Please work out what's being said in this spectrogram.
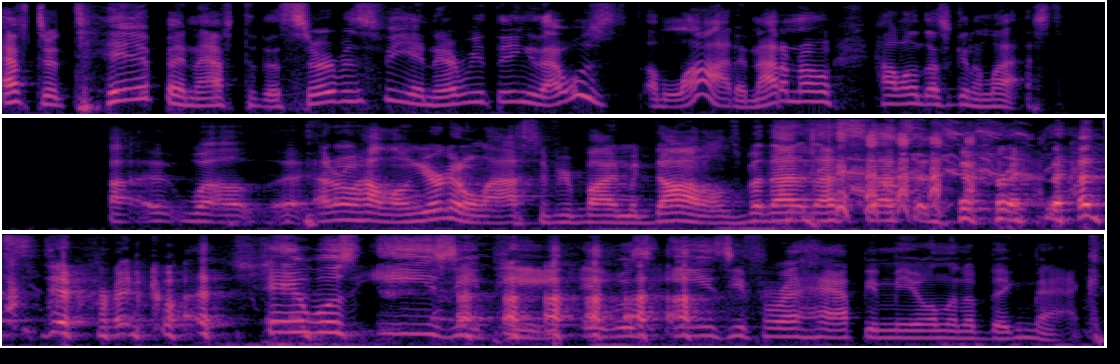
after tip and after the service fee and everything that was a lot and i don't know how long that's gonna last uh, well, I don't know how long you're going to last if you're buying McDonald's, but that, that's that's a different that's a different question. It was easy, Pete. It was easy for a Happy Meal and a Big Mac.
